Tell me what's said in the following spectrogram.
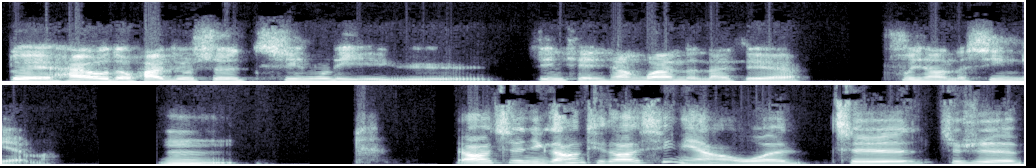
对，还有的话就是清理与金钱相关的那些负向的信念嘛。嗯，然后其实你刚刚提到信念啊，我其实就是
